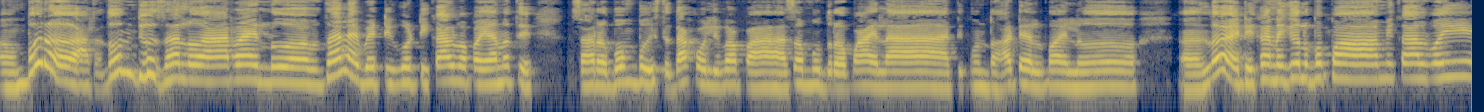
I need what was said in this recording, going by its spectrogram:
बरं आता दोन दिवस झालो आ, राहिलो झालाय बेटी गोटी. काल बापा यानं ते सारं बंबईच दाखवली बापा समुद्र पाहिला कोणतं हॉटेल पाहिलं. लय ठिकाणी गेलो बाप्पा आम्ही काल बाई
